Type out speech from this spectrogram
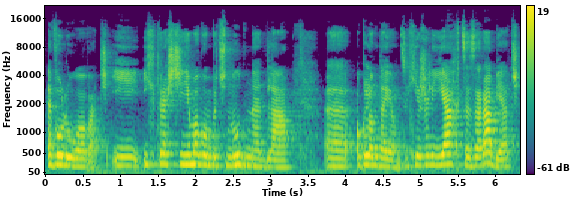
ewoluować i ich treści nie mogą być nudne dla e, oglądających. Jeżeli ja chcę zarabiać,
